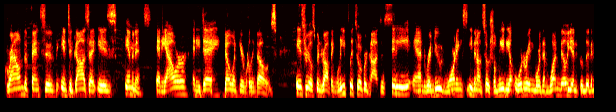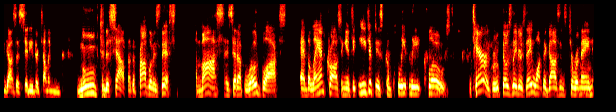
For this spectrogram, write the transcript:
ground offensive into Gaza is imminent. Any hour, any day, no one here really knows. Israel's been dropping leaflets over Gaza City and renewed warnings, even on social media, ordering more than 1 million who live in Gaza City. They're telling move to the south. Now, the problem is this Hamas has set up roadblocks and the land crossing into Egypt is completely closed. the terror group, those leaders, they want the Gazans to remain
